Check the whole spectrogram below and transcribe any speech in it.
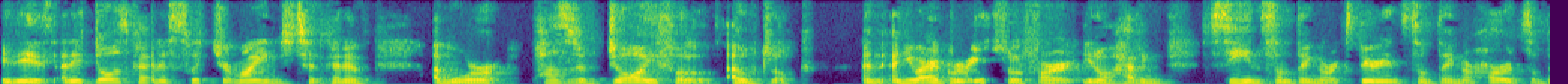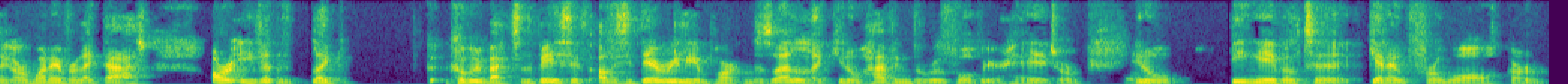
it is. And it does kind of switch your mind to kind of a more positive joyful outlook and and you are grateful for you know having seen something or experienced something or heard something or whatever like that. Or even like coming back to the basics obviously they're really important as well like you know having the roof over your head or you know being able to get out for a walk or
